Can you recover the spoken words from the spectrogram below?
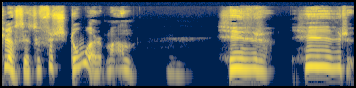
plötsligt så förstår man. Mm. Hur, hur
